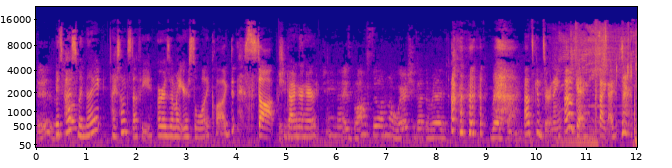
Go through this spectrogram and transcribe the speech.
It is. It's past midnight. I sound stuffy. Or is it my ear still like clogged? Stop. She dyed her hair. She ain't that. It's blonde still. I don't know where she got the red red from. That's concerning. Okay. Bye, guys.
